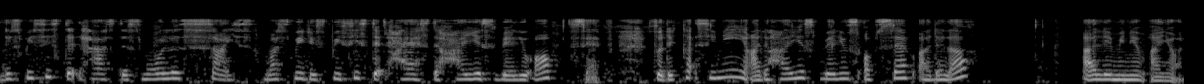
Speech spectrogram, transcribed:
the species that has the smallest size must be the species that has the highest value of self. So dekat sini yang ada highest values of self adalah aluminium ion.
